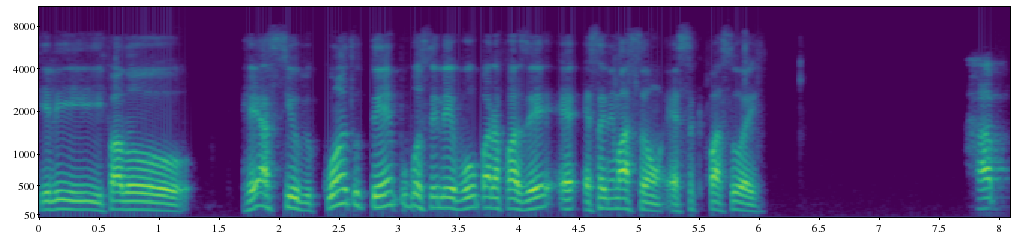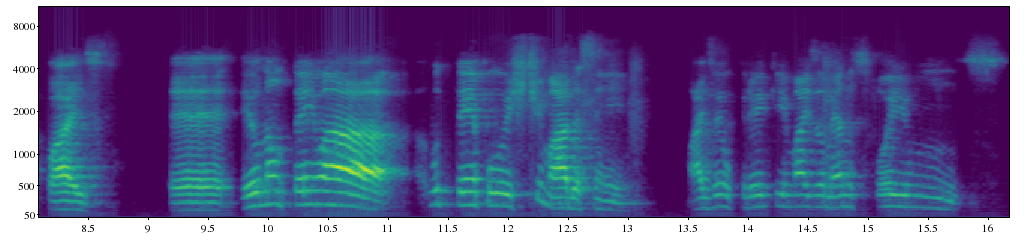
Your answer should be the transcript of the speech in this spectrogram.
Ele falou: Rea Silvio, quanto tempo você levou para fazer essa animação, essa que passou aí? Rapaz, é, eu não tenho a, o tempo estimado, assim, mas eu creio que mais ou menos foi uns,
